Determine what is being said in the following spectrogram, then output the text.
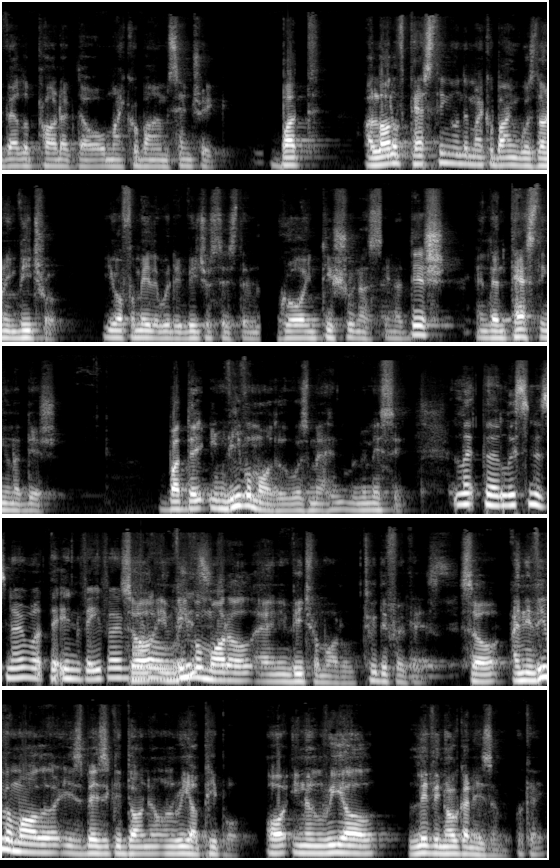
develop product that are microbiome centric. But a lot of testing on the microbiome was done in vitro. You're familiar with the in vitro system, growing tissue in a, in a dish and then testing in a dish. But the in vivo model was mi- missing. Let the listeners know what the in vivo model. So model in vivo is. model and in vitro model, two different things. So an in vivo model is basically done on real people or in a real living organism. Okay.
